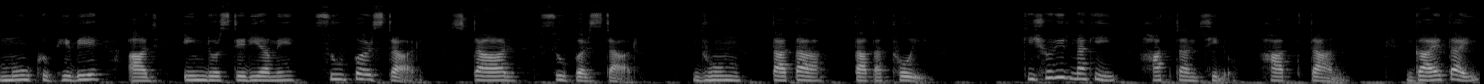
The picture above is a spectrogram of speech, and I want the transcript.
মুখ ভেবে আজ ইনডোর স্টেডিয়ামে সুপারস্টার, স্টার সুপারস্টার। ধুম, তাতা তাতা থই। কিশোরীর নাকি হাত টান ছিল, হাত টান। গায়ে তাই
